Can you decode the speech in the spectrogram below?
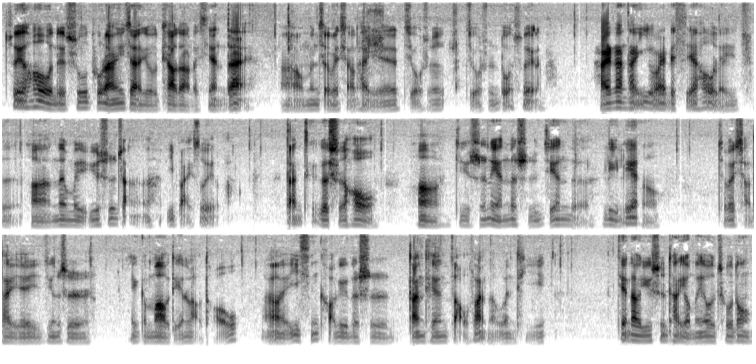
最后的书突然一下就跳到了现代啊，我们这位小太爷九十九十多岁了吧，还让他意外的邂逅了一次啊，那位于师长啊，一百岁了吧。但这个时候啊，几十年的时间的历练哦，这位小太爷已经是一个耄耋老头啊，一心考虑的是当天早饭的问题。见到于师，他有没有触动？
